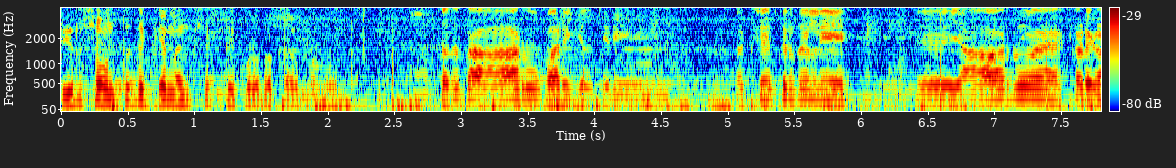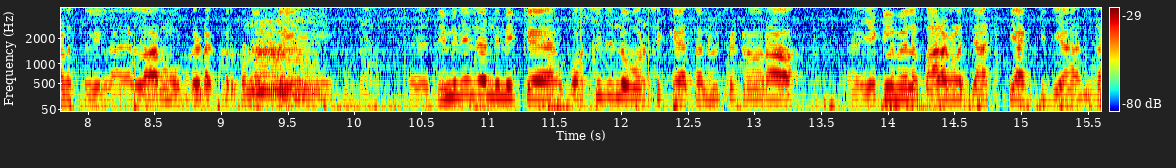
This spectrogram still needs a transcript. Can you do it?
ತೀರಿಸುವಂಥದ್ದಕ್ಕೆ ನಂಗೆ ಶಕ್ತಿ ಕೊಡಬೇಕಾಗ ಭಗವಂತ? ಸತತ ಆರು ಬಾರಿ ಗೆಲ್ತೀರಿ. ಆ ಕ್ಷೇತ್ರದಲ್ಲಿ ಯಾರೂ ಕಡೆಗಣಿಸಲಿಲ್ಲ. ಎಲ್ಲರೂ ಒಗ್ಗಡಕ್ಕೆ ಕರ್ಕೊಂಡು ಹೋಗ್ತಾ ಇದ್ವಿ ದಿನದಿಂದ ದಿನಕ್ಕೆ ವರ್ಷದಿಂದ ವರ್ಷಕ್ಕೆ ತನ್ವೀರ್ ಶೆಟ್ಟರವರ ಹೆಗ್ಲ ಮೇಲೆ ಭಾರಗಳು ಜಾಸ್ತಿ ಆಗ್ತಿದ್ಯಾ ಅಂತ.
